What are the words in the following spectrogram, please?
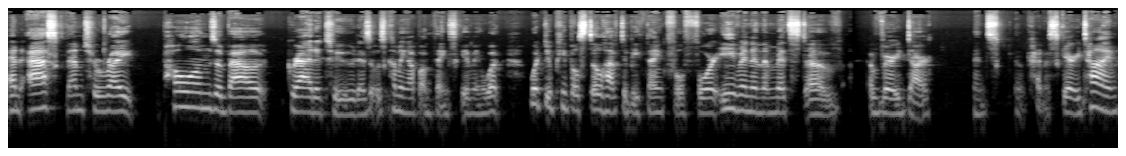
and asked them to write poems about gratitude as it was coming up on Thanksgiving? What what do people still have to be thankful for, even in the midst of a very dark and kind of scary time?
